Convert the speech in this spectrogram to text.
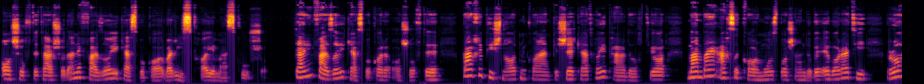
آشفته تر شدن فضای کسب و کار و ریسک های مذکور شد. در این فضای کسب و کار آشفته برخی پیشنهاد می کنند که شرکت های پرداختیار منبع اخذ کارمزد باشند و به عبارتی راه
